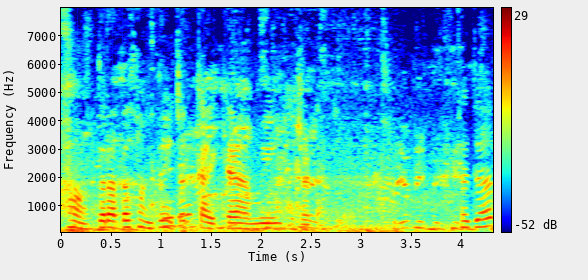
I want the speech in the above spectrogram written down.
हां तर आता सांगते ह्याच्यात काय काय आम्ही भाज्या ह्याच्यात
